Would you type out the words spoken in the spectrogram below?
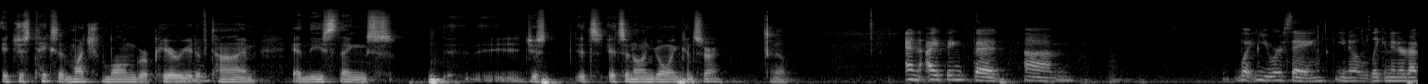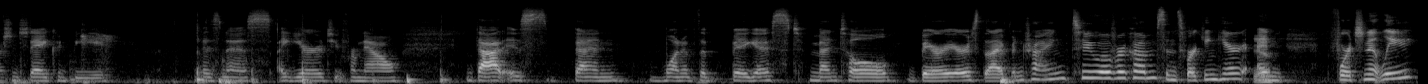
it just takes a much longer period of time, and these things, uh, just, it's, it's an ongoing concern. Yeah. And I think that um, what you were saying, you know, like an introduction today could be business a year or two from now. That has been one of the biggest mental barriers that I've been trying to overcome since working here. Yeah. And fortunately,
